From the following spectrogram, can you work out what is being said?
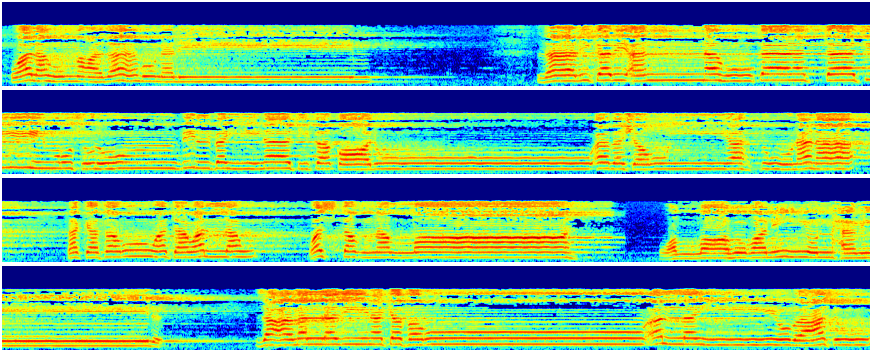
ولهم عذاب أليم. ذلك بأنه كانت تاتيهم رسلهم بالبينات فقالوا أبشر يهدوننا فكفروا وتولوا واستغنى الله والله غني حميد زعم الذين كفروا أن لن يبعثوا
